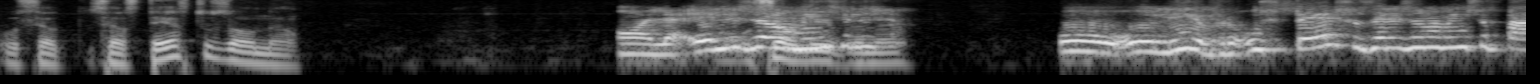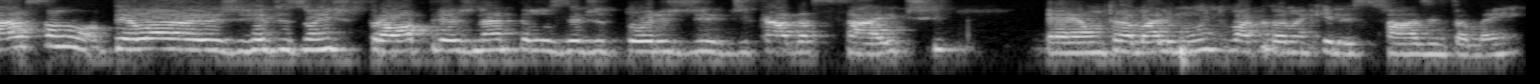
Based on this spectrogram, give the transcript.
os seu, seus textos ou não? Olha, eles o geralmente... Livro, né? o, o, livro, os textos, eles geralmente passam pelas revisões próprias, né, pelos editores de, de cada site. É um trabalho muito bacana que eles fazem também.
